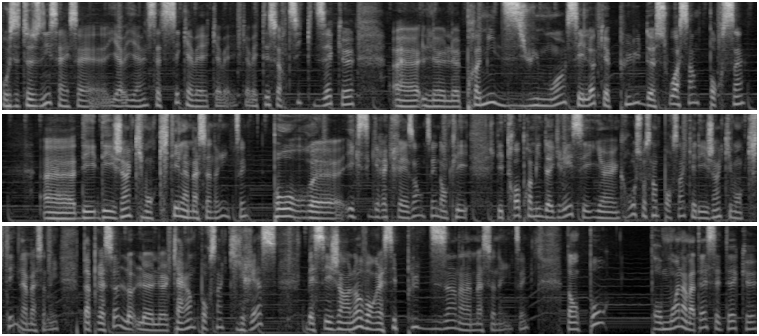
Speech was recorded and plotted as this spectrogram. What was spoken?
aux États-Unis, il y, avait une statistique qui avait, été sortie qui disait que euh, le, premier 18 mois, c'est là que plus de 60% euh, des, gens qui vont quitter la maçonnerie. pour x, y raison. Donc, les, trois premiers degrés, il y a un gros 60% qui a des gens qui vont quitter la maçonnerie. Puis après ça, le, 40% qui reste, ben, ces gens-là vont rester plus de 10 ans dans la maçonnerie. Donc, pour pour moi, dans ma tête, c'était que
